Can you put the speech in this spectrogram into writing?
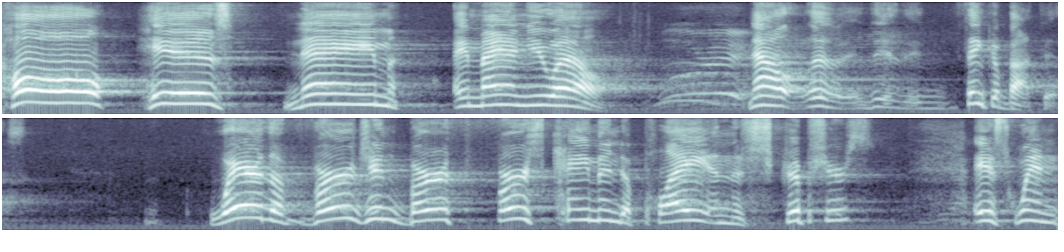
call his name Emmanuel. Now, uh, think about this. Where the virgin birth first came into play in the scriptures is when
